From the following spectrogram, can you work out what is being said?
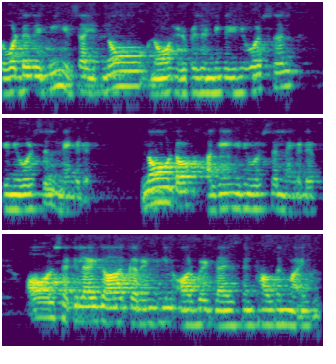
So what does it mean? It's a no, no representing the universal, universal negative. No doubt, again universal negative. All satellites are currently in orbit less than 1000 miles.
